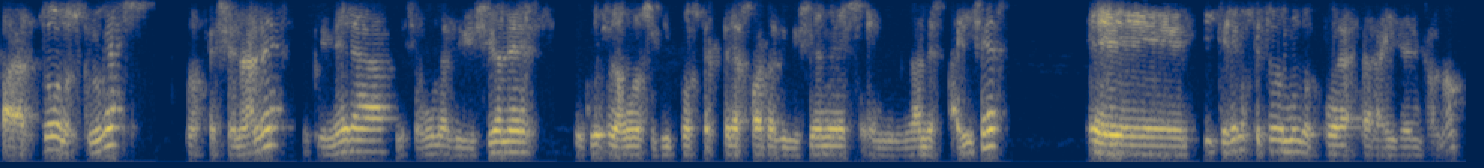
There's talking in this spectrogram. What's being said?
para todos los clubes profesionales de primera y segundas divisiones incluso en algunos equipos terceras, cuartas divisiones en grandes países. Eh, y queremos que todo el mundo pueda estar ahí dentro, ¿no?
